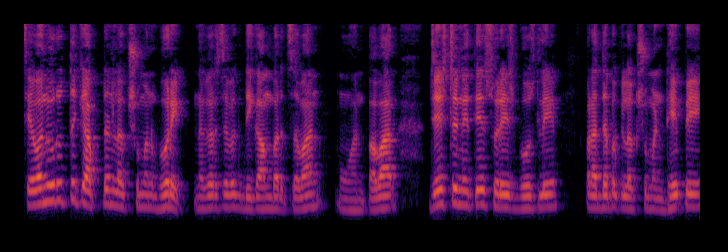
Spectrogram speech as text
सेवानिवृत्त कॅप्टन लक्ष्मण भोरे नगरसेवक दिगांबर चव्हाण मोहन पवार ज्येष्ठ नेते सुरेश भोसले प्राध्यापक लक्ष्मण ढेपे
